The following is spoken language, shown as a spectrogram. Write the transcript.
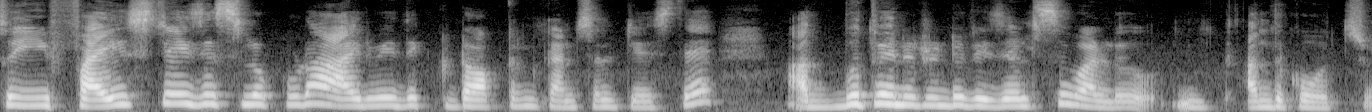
సో ఈ ఫైవ్ స్టేజెస్లో కూడా ఆయుర్వేదిక్ డాక్టర్ని కన్సల్ట్ చేస్తే అద్భుతమైనటువంటి రిజల్ట్స్ వాళ్ళు అందుకోవచ్చు.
